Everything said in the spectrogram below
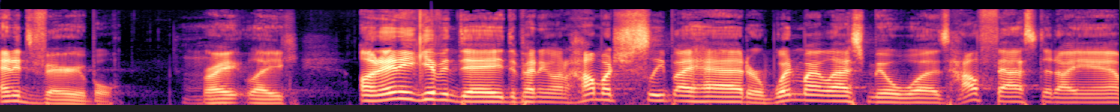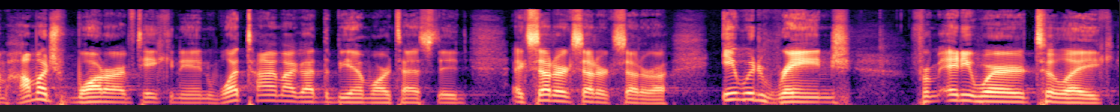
and it's variable, right? Like on any given day, depending on how much sleep I had or when my last meal was, how fasted I am, how much water I've taken in, what time I got the BMR tested, et cetera, et cetera, et cetera, it would range from anywhere to like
